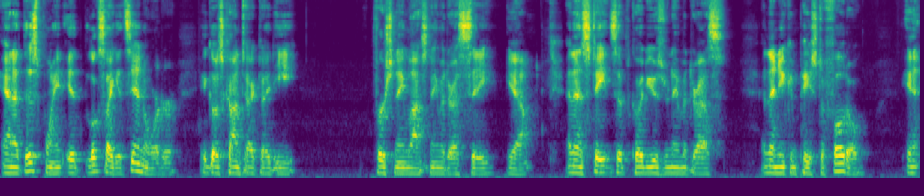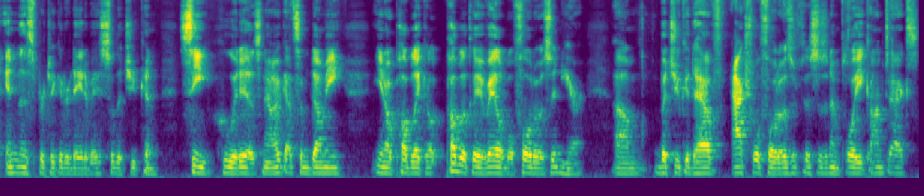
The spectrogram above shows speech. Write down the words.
And at this point it looks like it's in order. It goes contact ID first name last name address city. Yeah. And then state zip code username address. And then you can paste a photo in, in this particular database so that you can see who it is. Now I've got some dummy, you know, public publicly available photos in here, um, but you could have actual photos if this is an employee contacts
